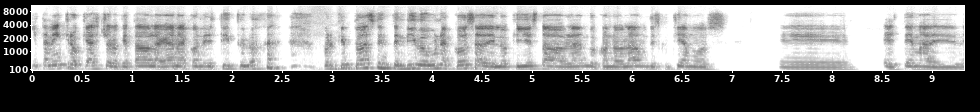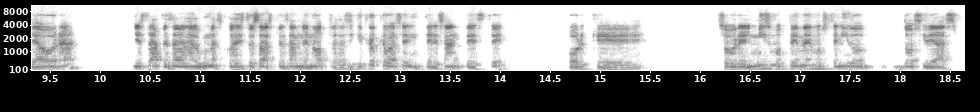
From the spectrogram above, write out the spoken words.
y también creo que has hecho lo que te ha dado la gana con el título, porque tú has entendido una cosa de lo que yo estaba hablando cuando hablábamos, discutíamos eh, el tema de, de, ahora. Yo estaba pensando en algunas cosas y tú estabas pensando en otras, así que creo que va a ser interesante este, porque sobre el mismo tema hemos tenido dos ideas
